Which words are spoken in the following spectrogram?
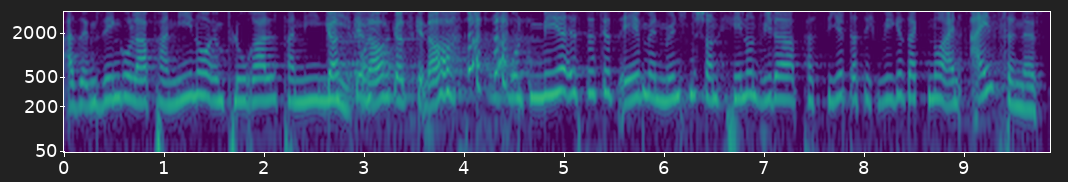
Also im Singular Panino, im Plural Panini. Ganz genau, und, ganz genau. und mir ist es jetzt eben in München schon hin und wieder passiert, dass ich, wie gesagt, nur ein einzelnes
